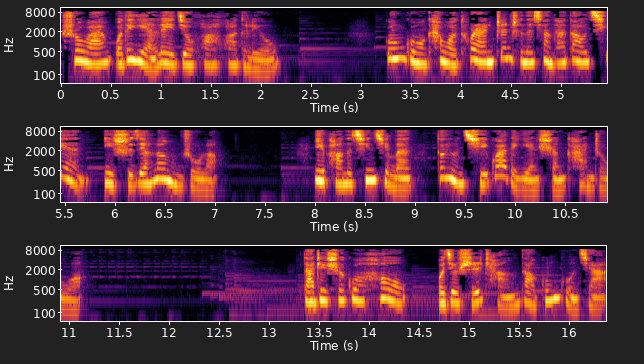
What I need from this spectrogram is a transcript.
说完，我的眼泪就哗哗的流。公公看我突然真诚的向他道歉，一时间愣住了。一旁的亲戚们都用奇怪的眼神看着我。打这事过后，我就时常到公公家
